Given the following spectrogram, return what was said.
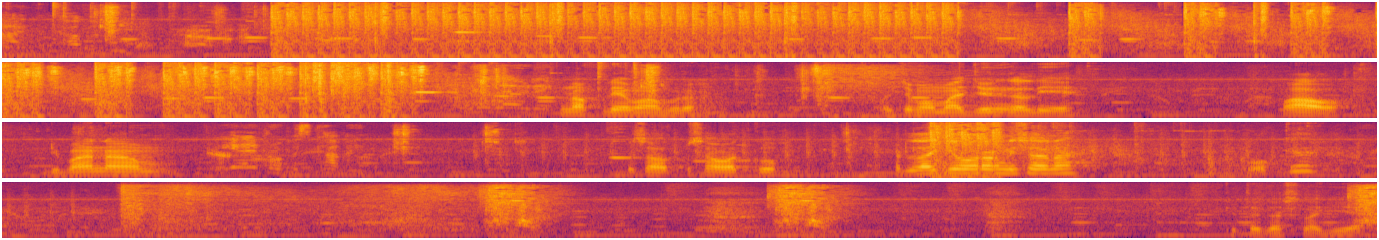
Knock dia mah bro. Ocha mau majuin kali ya. Wow, di mana pesawat-pesawatku? Ada lagi orang di sana. Oke. Kita gas lagi ya.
